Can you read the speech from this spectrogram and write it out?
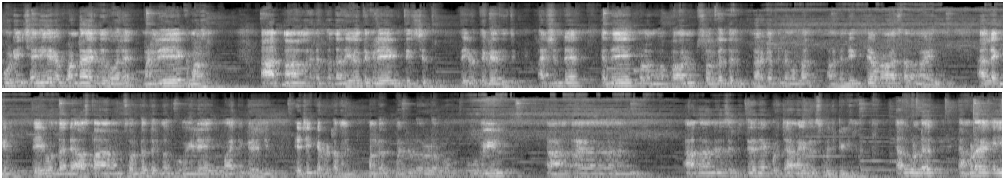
പൊടി ശരീരം പണ്ടായിരുന്നതുപോലെ മണ്ണിലേക്ക് മണന്നു ആത്മാവ് നിലത്തുന്ന ദൈവത്തിലേക്ക് തിരിച്ചെത്തും ദൈവത്തിലേക്ക് തിരിച്ചു. മനുഷ്യന്റെ എന്നേക്കുമുള്ള മഹാഭാവനും സ്വർഗത്തിലും നരകത്തിലുമുള്ള അവന്റെ നിത്യമായ സ്ഥലമായിരുന്നു അല്ലെങ്കിൽ ദൈവം തന്റെ ആസ്ഥാനം സ്വർഗത്തിൽ നിന്ന് ഭൂമിയിലേക്ക് മാറ്റി കഴിഞ്ഞു രക്ഷിക്കപ്പെട്ടത് നമ്മൾ മറ്റുള്ളവരോടൊപ്പം ഭൂമിയിൽ ആദാമിനെ സൃഷ്ടിച്ചതിനെ കുറിച്ചാണ് ഇത് സൂചിപ്പിക്കുന്നത്. അതുകൊണ്ട് നമ്മുടെ ഈ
